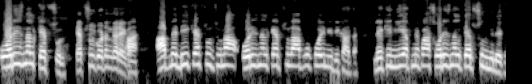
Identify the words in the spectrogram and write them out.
ओरिजिनल कैप्सूल कैप्सूल कॉटन का रहेगा। हाँ, आपने डी कैप्सूल सुना ओरिजिनल कैप्सूल आपको कोई नहीं दिखाता। लेकिन ये अपने पास ओरिजिनल कैप्सूल मिलेगा।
